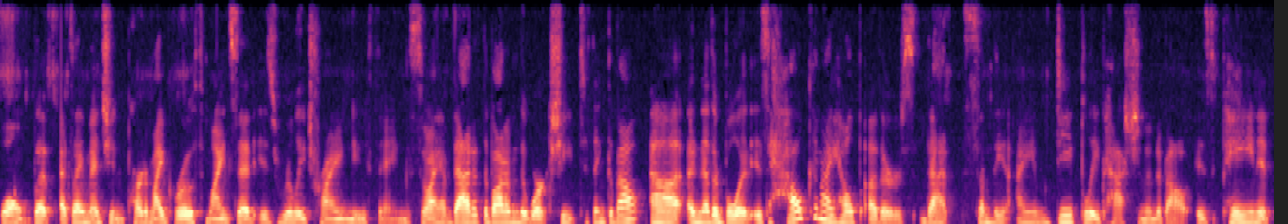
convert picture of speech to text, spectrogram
won't. But as I mentioned, part of my growth mindset is really trying new things. So I have that at the bottom of the worksheet to think about. Uh, another bullet is how can I help others? That's something I am deeply passionate about is paying it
